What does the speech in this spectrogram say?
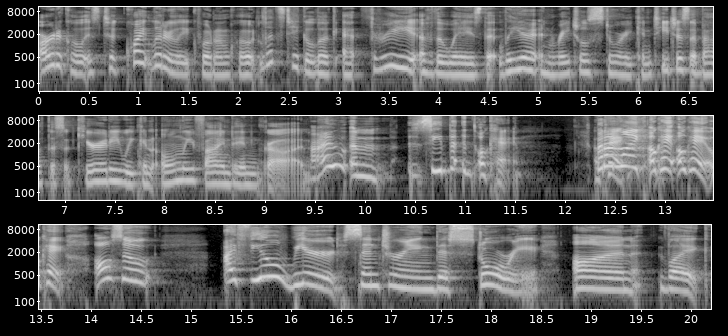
article is to quite literally, quote unquote, let's take a look at three of the ways that Leah and Rachel's story can teach us about the security we can only find in God. I am see that okay. But okay. I'm like- okay, okay, okay. Also, I feel weird centering this story on like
